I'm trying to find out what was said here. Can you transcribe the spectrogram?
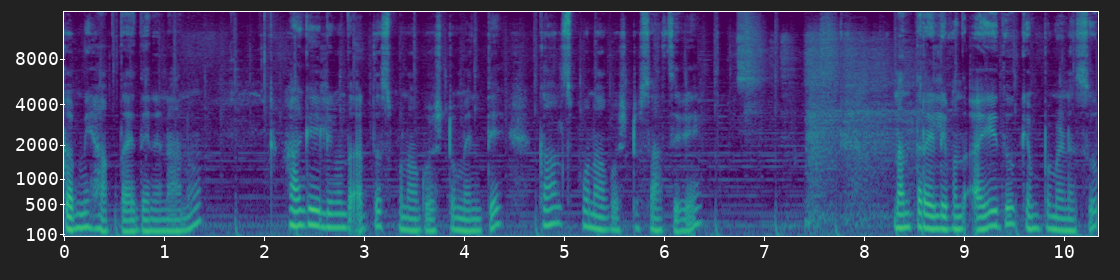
ಕಮ್ಮಿ ಹಾಕ್ತಾ ಇದ್ದೇನೆ ನಾನು. ಹಾಗೆ ಇಲ್ಲಿ ಒಂದು ಅರ್ಧ ಸ್ಪೂನ್ ಆಗುವಷ್ಟು ಮೆಂತೆ ಕಾಲು ಸ್ಪೂನ್ ಆಗುವಷ್ಟು ಸಾಸಿವೆ. ನಂತರ ಇಲ್ಲಿ ಒಂದು ಐದು ಕೆಂಪು ಮೆಣಸು,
